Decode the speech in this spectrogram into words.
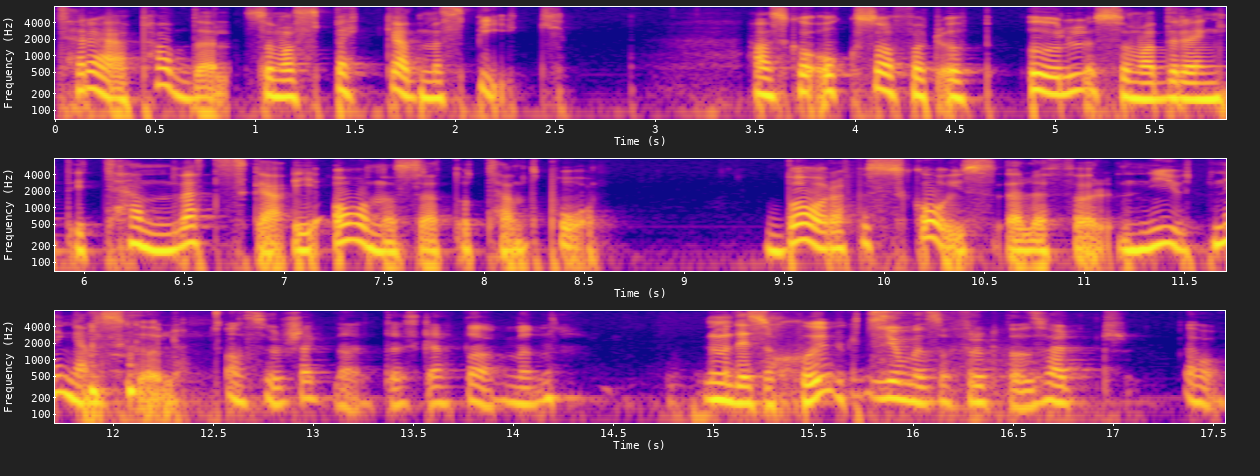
träpaddel som var späckad med spik. Han ska också ha fört upp ull som var dränkt i tändvätska i anuset och tänt på. Bara för skojs eller för njutningens skull. Alltså ursäkta att jag skrattar men... Men det är så sjukt. Jo men så fruktansvärt ja,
